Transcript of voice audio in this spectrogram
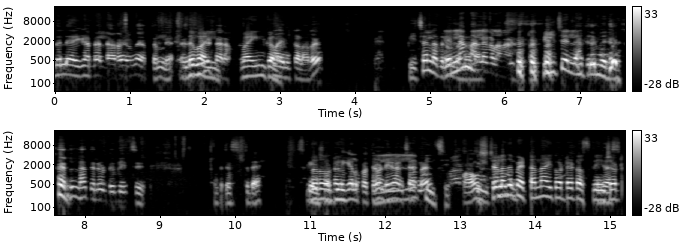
ഇതന്നെ ആയി കാരണം എല്ലാവരും അങ്ങനെ wine wine colour wine colour peach എല്ലാത്തിലും എല്ലാം നല്ല കളറാണ് പീച്ച് എല്ലാത്തിലും വരും. എല്ലാത്തിലും ഉണ്ട് പീച്ച് ജസ്റ്റ് സ്ക്രീൻഷോട്ട് ഇഷ്ടമുള്ളത് പെട്ടെന്ന് ആയിക്കോട്ടെ കേട്ടോ സ്ക്രീൻഷോട്ട്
